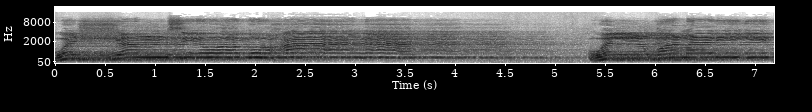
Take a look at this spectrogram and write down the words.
والشمس وضحاها والقمر إذا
